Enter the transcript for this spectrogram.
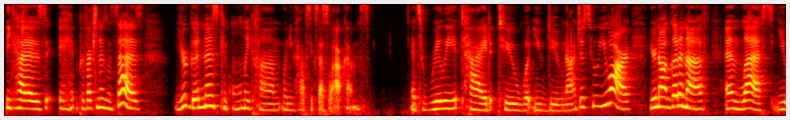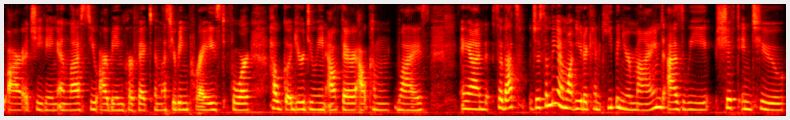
because perfectionism says your goodness can only come when you have successful outcomes. It's really tied to what you do, not just who you are. You're not good enough unless you are achieving, unless you are being perfect, unless you're being praised for how good you're doing out there, outcome wise. And so that's just something I want you to kind of keep in your mind as we shift into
